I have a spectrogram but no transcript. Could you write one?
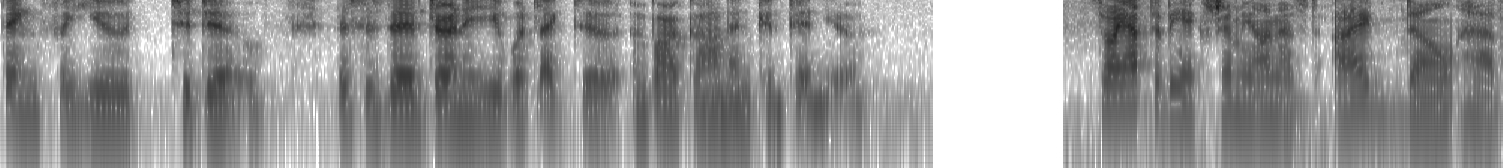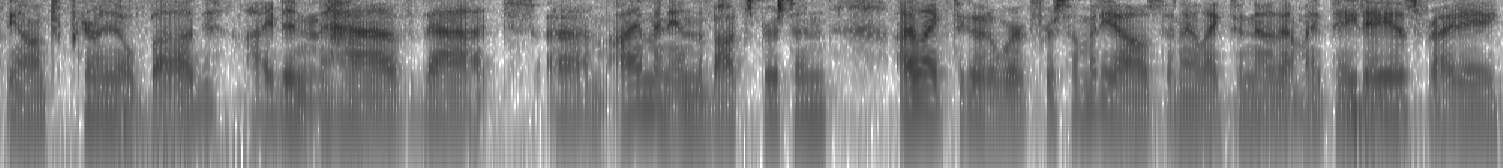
thing for you to do? This is the journey you would like to embark on and continue So I have to be extremely honest. I don't have the entrepreneurial bug. I didn't have that. Um, I'm an in the box person. I like to go to work for somebody else, and I like to know that my payday is Friday,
